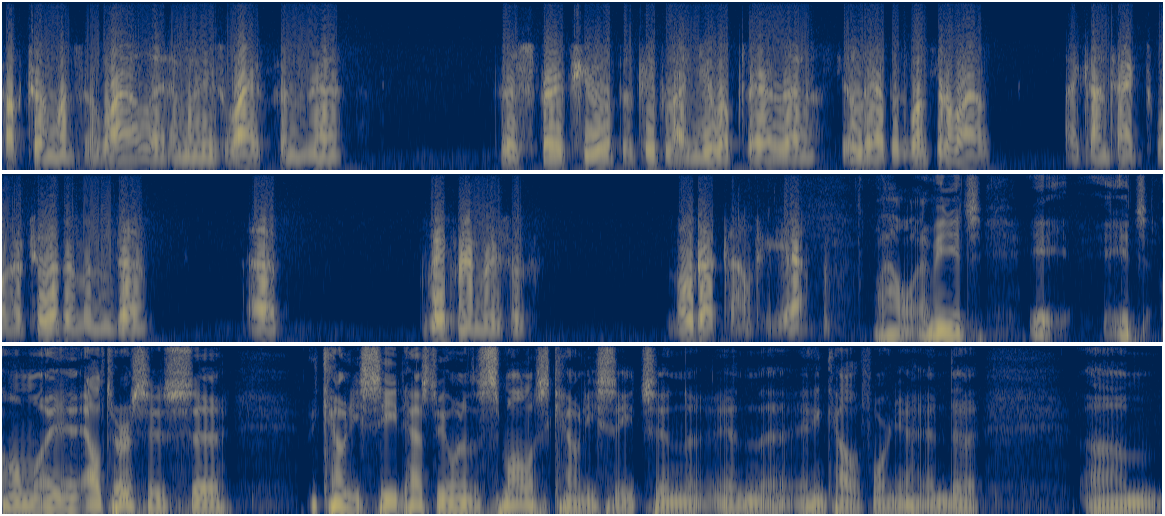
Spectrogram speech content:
talk to him once in a while, uh, him and his wife, and. Uh, there's very few of the people I knew up there uh, still there, but once in a while I contact one or two of them, and uh, uh, great memories of Modoc County. Yeah, Wow. I mean, it's it, it's almost Alturas is uh, the county seat has to be one of the smallest county seats in in uh, in California, and uh, um,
